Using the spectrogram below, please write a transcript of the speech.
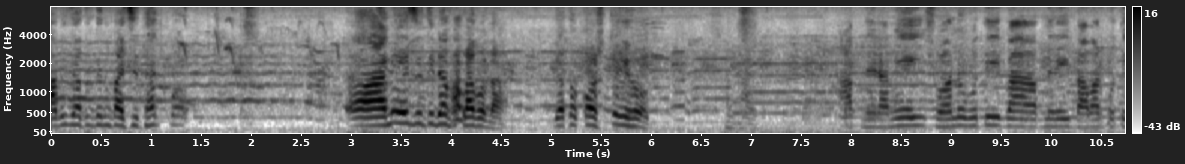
আমি যতদিন পাইছি থাকব, আমি এই জুতিটা ফালাবো না। যত কষ্টই হোক। আপনার আমি এই সহানুভূতি বা আপনার এই বাবার প্রতি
